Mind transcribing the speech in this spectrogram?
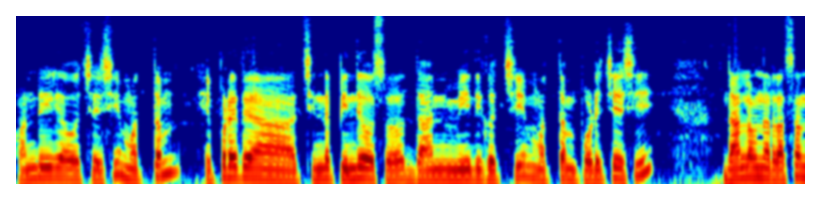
పండుగ వచ్చేసి మొత్తం ఎప్పుడైతే ఆ చిన్న పిందె వస్తుందో దాని మీదకి వచ్చి మొత్తం పొడి చేసి దానిలో ఉన్న రసం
